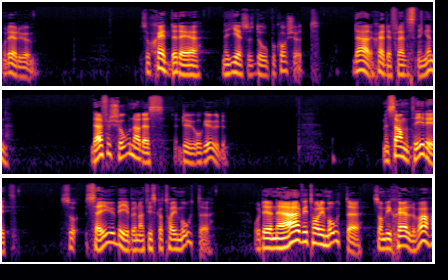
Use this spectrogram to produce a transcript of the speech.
och det är du ju, så skedde det när Jesus dog på korset. Där skedde frälsningen. Där försonades du och Gud. Men samtidigt så säger ju Bibeln att vi ska ta emot det. Och det är när vi tar emot det som vi själva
